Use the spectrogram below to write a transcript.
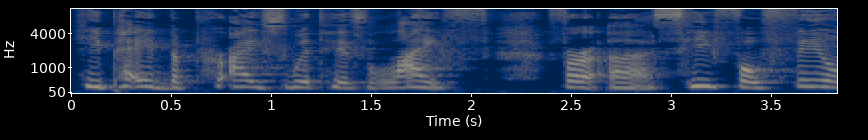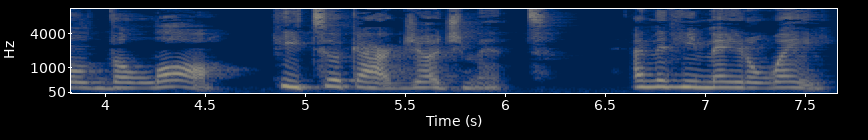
He paid the price with his life for us. He fulfilled the law. He took our judgment and then he made a way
